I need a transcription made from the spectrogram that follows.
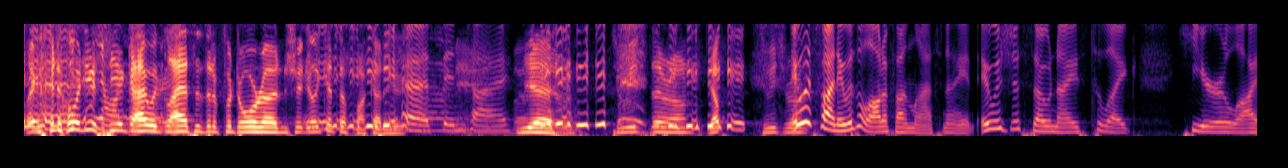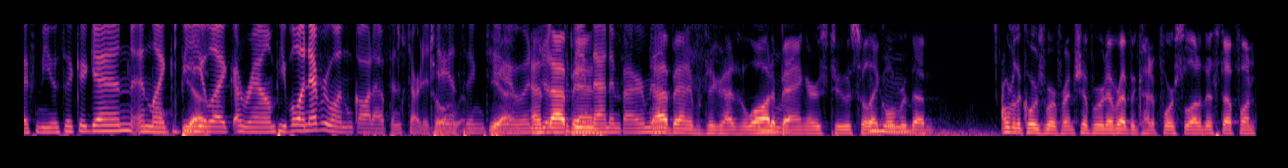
Like I know when you see a guy with glasses and a fedora and shit, you're like, get the fuck out of here. yeah, thin tie. But, Yeah. To each their own. Yep. To each their It was fun. It was a lot of fun last night. It was just so nice to like hear live music again and like be Yeah. like around people and everyone got up and started Totally. dancing too Yeah. and, And just that to be in that environment. That band in particular has a lot of Mhm. bangers too. So like over Mhm. the over the course of our friendship or whatever, I've been kind of forced a lot of this stuff on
